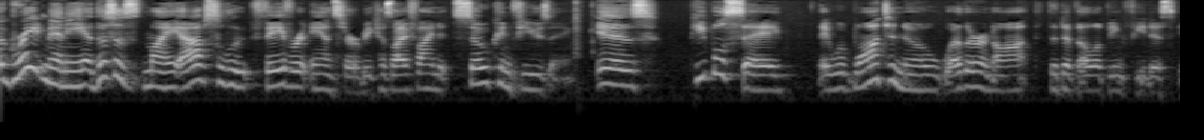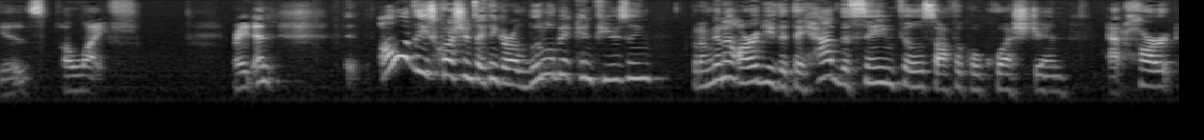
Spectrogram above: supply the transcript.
a great many, and this is my absolute favorite answer because I find it so confusing, is people say they would want to know whether or not the developing fetus is a life, right? And all of these questions I think are a little bit confusing, but I'm going to argue that they have the same philosophical question at heart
